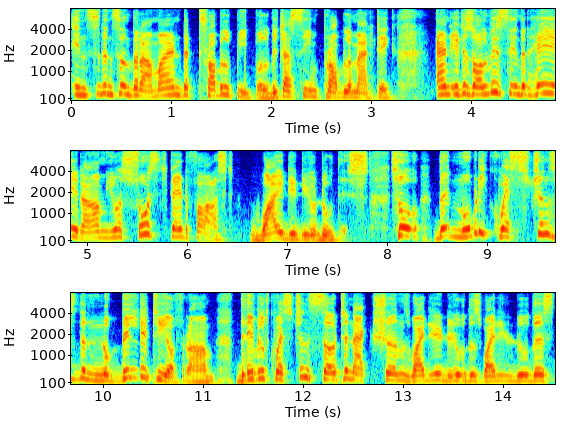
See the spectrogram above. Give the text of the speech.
incidents in the Ramayana that trouble people, which are seen problematic. And it is always saying that, hey, Ram, you are so steadfast. Why did you do this? So nobody questions the nobility of Ram. They will question certain actions. Why did you do this? Why did you do this?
